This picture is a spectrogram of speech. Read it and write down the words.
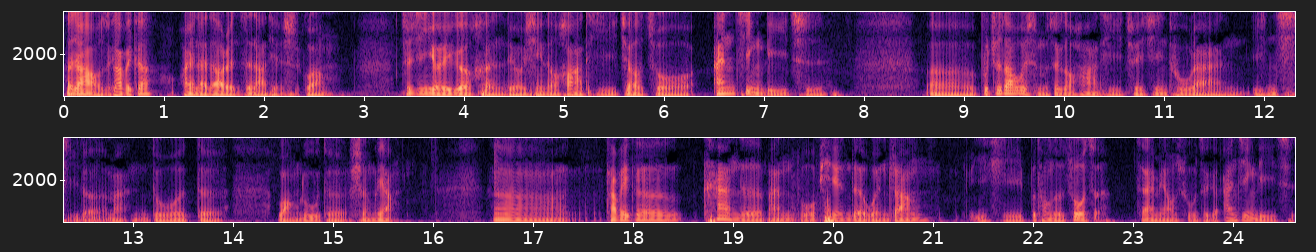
大家好，我是咖啡哥，欢迎来到人之拿铁时光。最近有一个很流行的话题，叫做“安静离职”。呃，不知道为什么这个话题最近突然引起了蛮多的网络的声量。那咖啡哥看了蛮多篇的文章，以及不同的作者在描述这个“安静离职”，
